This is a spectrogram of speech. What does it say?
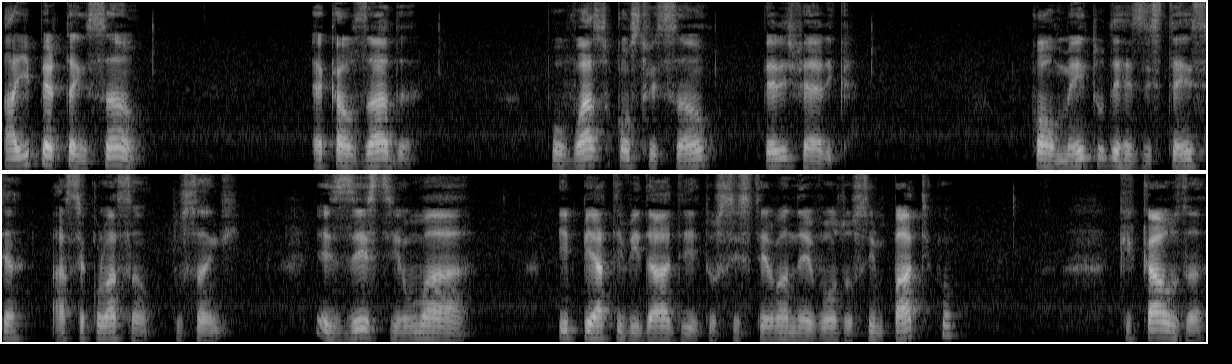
A hipertensão é causada por vasoconstrição periférica, com aumento de resistência à circulação do sangue. Existe uma hiperatividade do sistema nervoso simpático que causa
